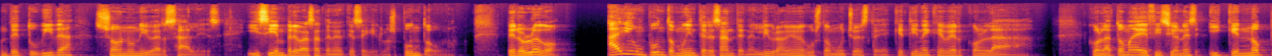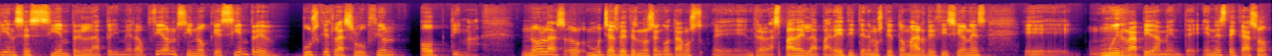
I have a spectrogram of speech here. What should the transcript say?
de tu vida son universales y siempre vas a tener que seguirlos. Punto uno. Pero luego, hay un punto muy interesante en el libro, a mí me gustó mucho este, que tiene que ver con la, con la toma de decisiones y que no pienses siempre en la primera opción, sino que siempre busques la solución óptima. No las, muchas veces nos encontramos eh, entre la espada y la pared y tenemos que tomar decisiones eh, muy rápidamente. En este caso,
